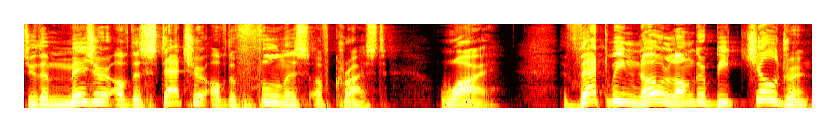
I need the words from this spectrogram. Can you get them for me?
to the measure of the stature of the fullness of Christ. Why? That we no longer be children.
